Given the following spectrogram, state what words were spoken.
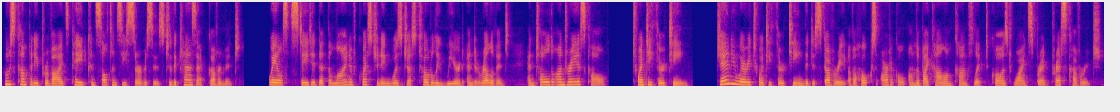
whose company provides paid consultancy services to the Kazakh government. Wales stated that the line of questioning was just totally weird and irrelevant and told Andreas Kahl, 2013. January 2013 the discovery of a hoax article on the Bicholim conflict caused widespread press coverage.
